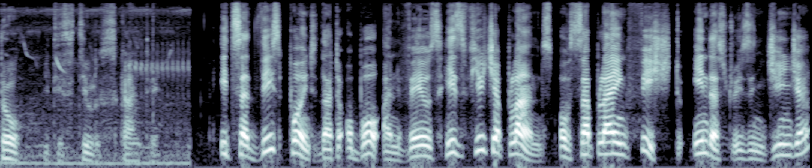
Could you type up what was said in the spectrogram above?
though it is still scanty. It's at this point that Obo unveils his future plans of supplying fish to industries in Jinja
